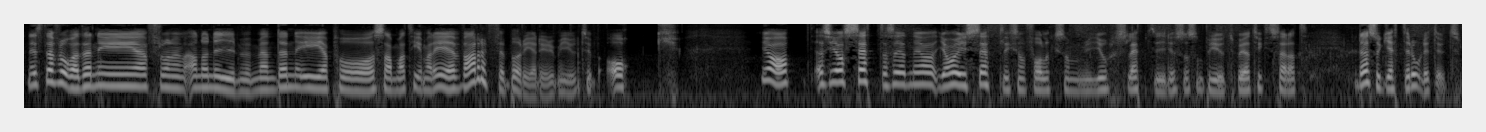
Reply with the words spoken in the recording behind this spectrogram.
Nästa fråga, den är från en anonym, men den är på samma tema. Det är varför började du med Youtube? Och ja, alltså jag har sett, alltså jag, jag har ju sett liksom folk som gjort, släppt videos och sånt på Youtube och jag tyckte så att det där såg jätteroligt ut.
